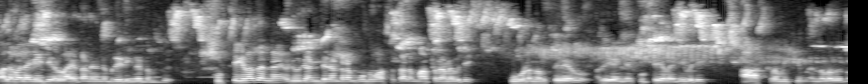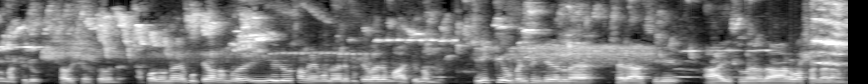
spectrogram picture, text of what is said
പല പല രീതികളിലായിട്ടാണ് ഇതിന്റെ ബ്രീഡിങ് കിട്ടുന്നത്. കുട്ടികളെ തന്നെ ഒരു രണ്ട് രണ്ടര മൂന്ന് മാസക്കാലം മാത്രമാണ് ഇവർ കൂടെ നിർത്തുകയുള്ളൂ. അത് കഴിഞ്ഞാൽ കുട്ടികളെ ഇവർ ആക്രമിക്കും എന്നുള്ളതൊരു മറ്റൊരു സവിശേഷത തന്നെ. അപ്പോൾ അതുകൊണ്ട് തന്നെ കുട്ടികളെ നമ്മൾ ഈ ഒരു സമയം കൊണ്ട് തന്നെ കുട്ടികളെ മാറ്റും നമ്മൾ ഈ ക്യൂബൻ സിഞ്ചുകളുടെ ശരാശരി ആയുസ് എന്ന് പറയുന്നത് ആറ് വർഷക്കാലമാണ്.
